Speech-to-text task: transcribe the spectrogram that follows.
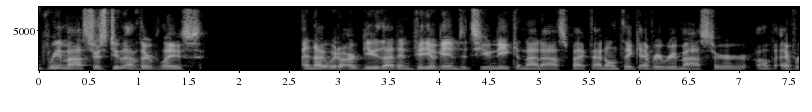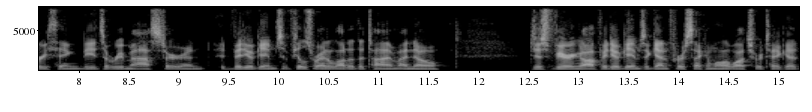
remasters do have their place, and I would argue that in video games it's unique in that aspect. I don't think every remaster of everything needs a remaster, and in video games it feels right a lot of the time. I know. Just veering off video games again for a second while I watch Ortega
